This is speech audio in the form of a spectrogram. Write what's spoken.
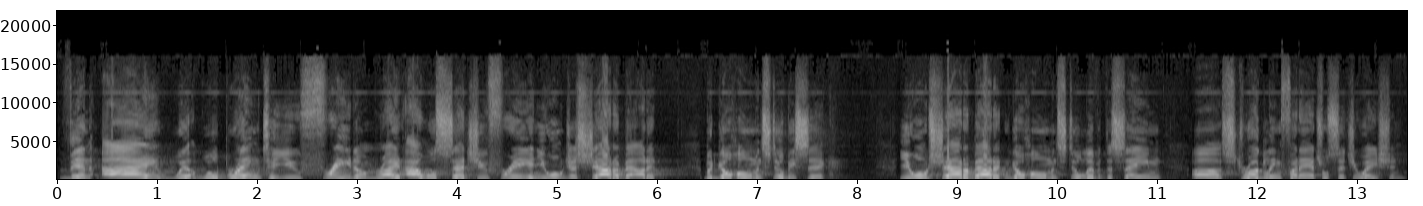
then I will, bring to you freedom, right? I will set you free, and you won't just shout about it, but go home and still be sick. You won't shout about it and go home and still live at the same uh, struggling financial situation.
